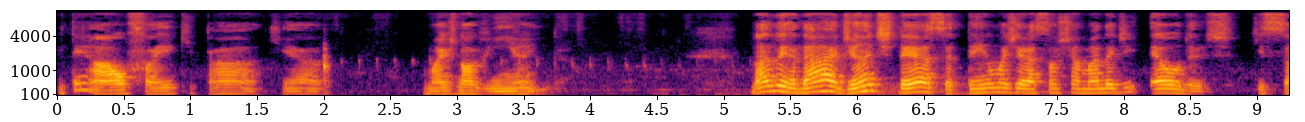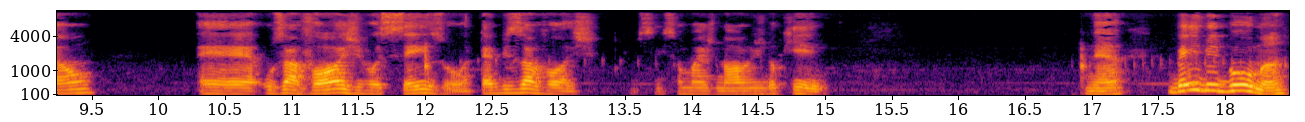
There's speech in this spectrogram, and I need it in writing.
E tem a Alpha aí que, tá, que é mais novinha ainda. Na verdade, antes dessa, tem uma geração chamada de Elders, que são é, os avós de vocês, ou até bisavós. Vocês são mais novos do que eu né? Baby Boomer,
